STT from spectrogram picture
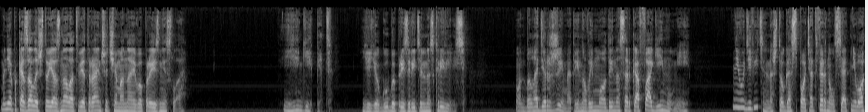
Мне показалось, что я знал ответ раньше, чем она его произнесла. «Египет». Ее губы презрительно скривились. Он был одержим этой новой модой на саркофаги и мумии. Неудивительно, что Господь отвернулся от него,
